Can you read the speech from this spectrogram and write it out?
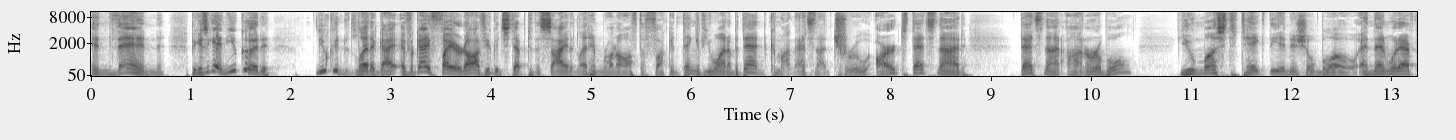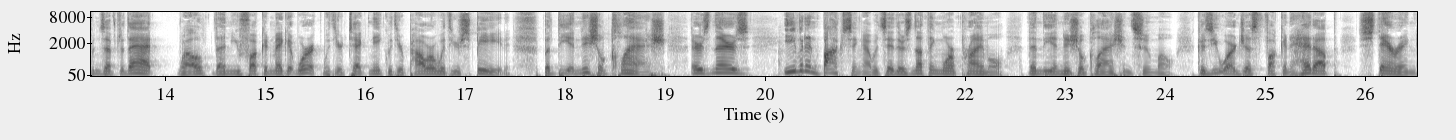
And then because again you could you could let a guy if a guy fired off you could step to the side and let him run off the fucking thing if you wanted but that come on that's not true art. That's not that's not honorable. You must take the initial blow. And then what happens after that? Well then you fucking make it work with your technique with your power with your speed. But the initial clash there's there's even in boxing i would say there's nothing more primal than the initial clash in sumo because you are just fucking head up staring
